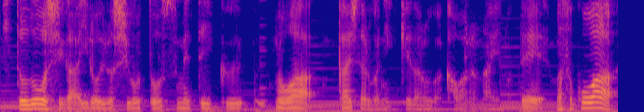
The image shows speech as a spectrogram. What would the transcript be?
人同士がいろいろ仕事を進めていくのは、外資だろうが日系だろうが変わらないので、まあ、そこは、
